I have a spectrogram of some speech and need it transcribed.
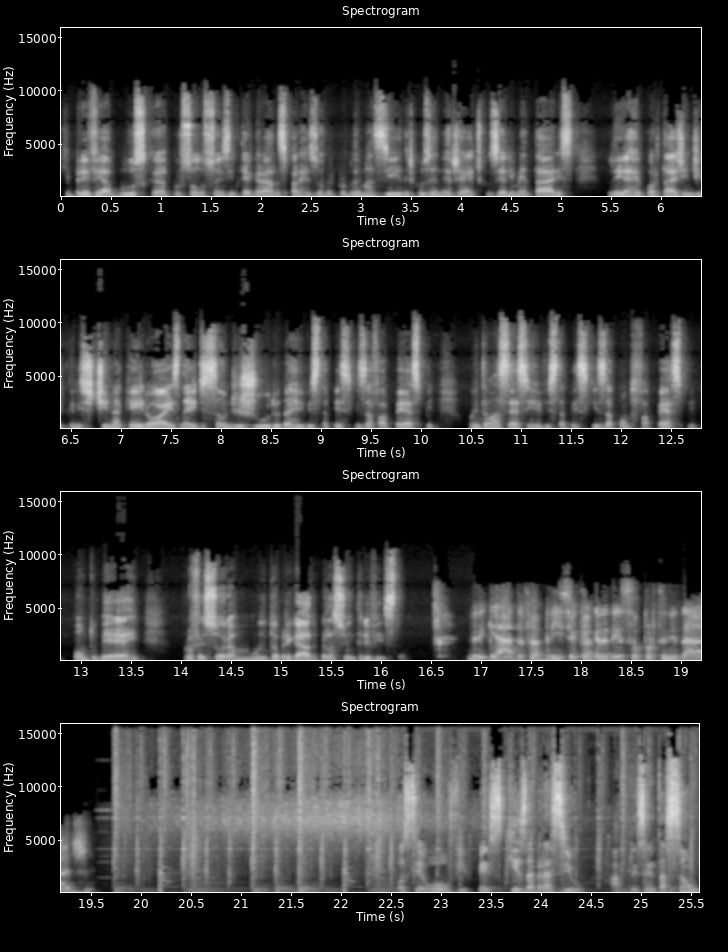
que prevê a busca por soluções integradas para resolver problemas hídricos, energéticos e alimentares. Leia a reportagem de Cristina Queiroz na edição de julho da revista Pesquisa FAPESP, ou então acesse revistapesquisa.fapesp.br. Professora, muito obrigado pela sua entrevista. Obrigada, Fabrício, eu que agradeço a oportunidade. Você ouve Pesquisa Brasil. apresentação:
